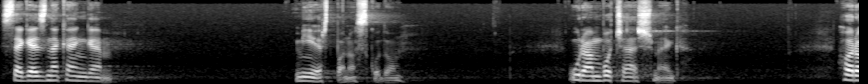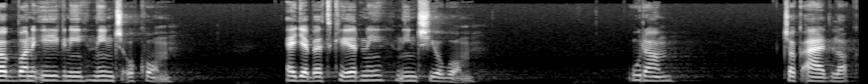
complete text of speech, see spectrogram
Szegeznek engem? Miért panaszkodom? Uram, bocsáss meg! Haragban égni nincs okom, egyebet kérni nincs jogom. Uram, csak áldlak,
